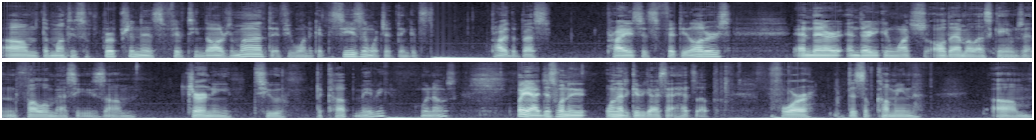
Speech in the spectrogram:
Um, the monthly subscription is fifteen dollars a month. If you want to get the season, which I think it's probably the best price, it's fifty dollars. And there and there you can watch all the MLS games and follow Messi's um, journey to the cup. Maybe who knows? But yeah, I just wanted wanted to give you guys that heads up for this upcoming um,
